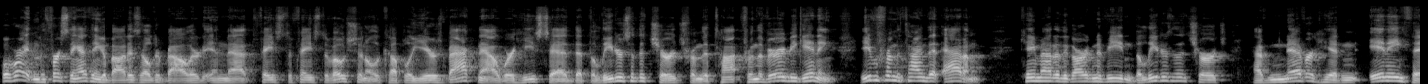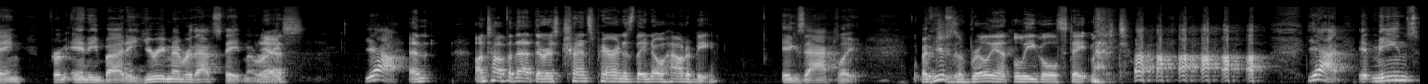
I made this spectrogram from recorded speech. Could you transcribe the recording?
well, right. And the first thing I think about is Elder Ballard in that face to face devotional a couple of years back now, where he said that the leaders of the church from the time, from the very beginning, even from the time that Adam came out of the Garden of Eden, the leaders of the church have never hidden anything from anybody. You remember that statement, right? Yes. Yeah. And on top of that, they're as transparent as they know how to be. Exactly. But Which here's a brilliant legal statement. yeah, it means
